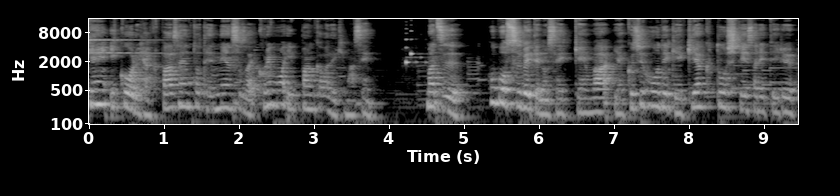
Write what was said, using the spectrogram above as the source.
鹸イコール100%天然素材。これも一般化はできません。まずほぼ全ての石鹸は薬事法で劇薬と指定されている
